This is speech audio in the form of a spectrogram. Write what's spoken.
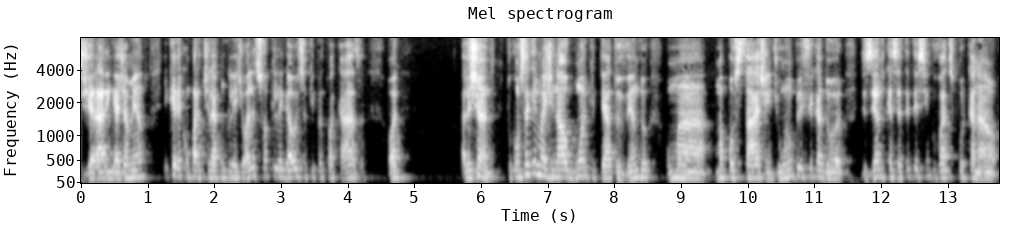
gerar engajamento e querer compartilhar com o cliente. Olha só que legal isso aqui para tua casa. Olha, Alexandre, tu consegue imaginar algum arquiteto vendo uma, uma postagem de um amplificador dizendo que é 75 watts por canal,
